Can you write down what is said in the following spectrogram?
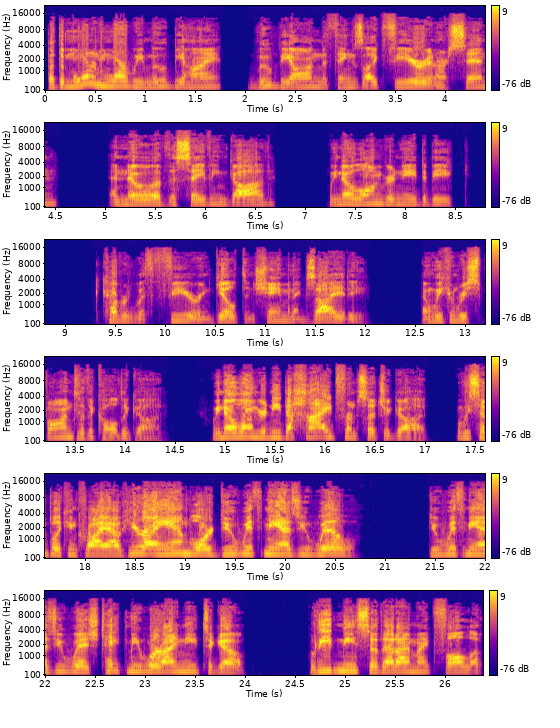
But the more and more we move behind, move beyond the things like fear and our sin and know of the saving God, we no longer need to be covered with fear and guilt and shame and anxiety, and we can respond to the call to God. We no longer need to hide from such a God. And we simply can cry out, Here I am, Lord, do with me as you will. Do with me as you wish. Take me where I need to go. Lead me so that I might follow.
